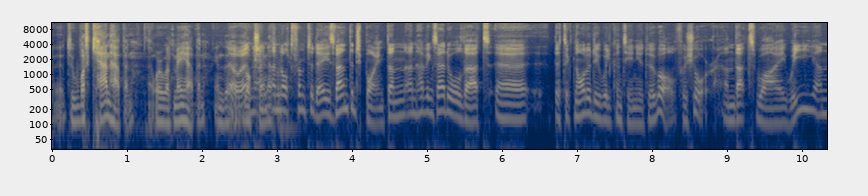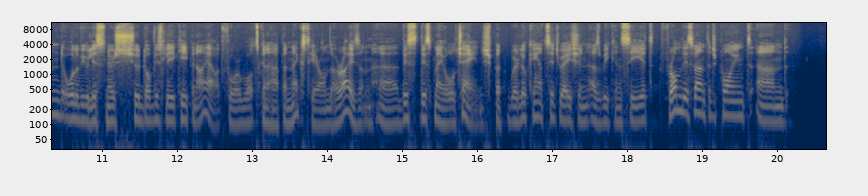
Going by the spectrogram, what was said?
uh, to what can happen or what may happen in the no, blockchain and, and, and, not from today's vantage point. And, and having said all that, uh, the technology will continue to evolve for sure. And that's why we and all of you listeners should obviously keep an eye out for what's going to happen next here on the horizon. Uh, this this may all change, but we're looking at situation as we can see it from this vantage point, and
